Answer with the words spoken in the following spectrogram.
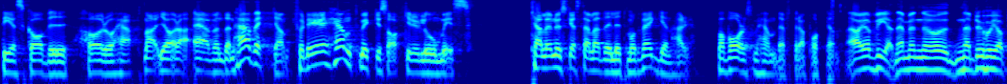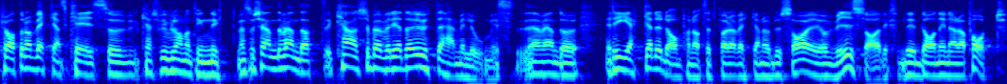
Det ska vi, hör och häpna, göra även den här veckan, för det har hänt mycket saker i Loomis. Kalle, nu ska jag ställa dig lite mot väggen här. Vad var det som hände efter rapporten? Ja, jag vet. Nej, men, eh, när du och jag pratade om veckans case så kanske vi vill ha någonting nytt. Men så kände vi ändå att kanske behöver reda ut det här med Loomis. När vi ändå rekade dem på något sätt förra veckan och du sa ju och vi sa liksom, det är dagen innan rapport.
